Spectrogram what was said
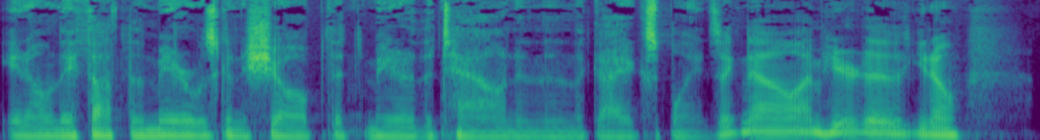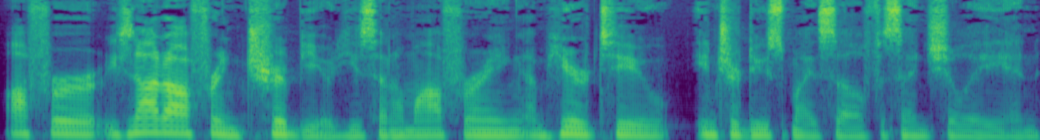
You know, and they thought the mayor was going to show up, the mayor of the town, and then the guy explains, like, no, I'm here to, you know, offer. He's not offering tribute. He said, I'm offering. I'm here to introduce myself, essentially, and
